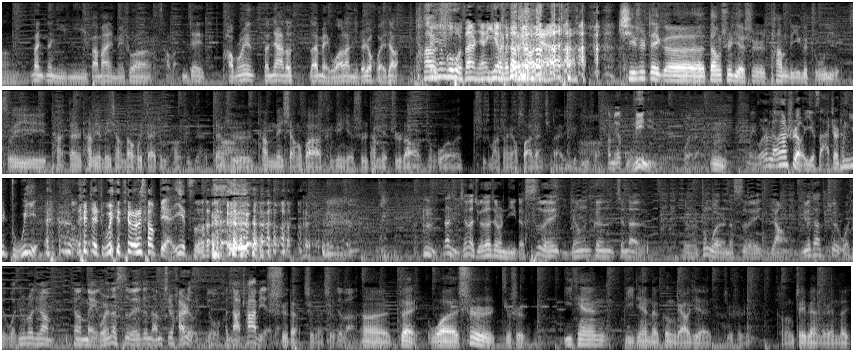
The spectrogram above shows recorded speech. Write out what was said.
嗯，那那你你爸妈也没说，操吧，你这好不容易咱家都来美国了，你这又回去了，辛辛苦苦三十年，一夜回到这少年。其实这个当时也是他们的一个主意，所以他但是他们也没想到会待这么长时间。但是他们那想法肯定也是，他们也知道中国是马上要发展起来的一个地方。他们也鼓励你回来。嗯，美国人聊天是有意思啊，这是他们一主意，这主意听着像贬义词。那你现在觉得就是你的思维已经跟现在就是中国人的思维一样了？因为他确实，我觉我听说就像像美国人的思维跟咱们其实还是有有很大差别的。是的，是的，是的，对吧呃，对，我是就是一天比一天的更了解，就是可能这边的人的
